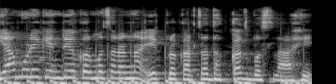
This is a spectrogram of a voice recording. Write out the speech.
यामुळे केंद्रीय कर्मचाऱ्यांना एक प्रकारचा धक्काच बसला आहे.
